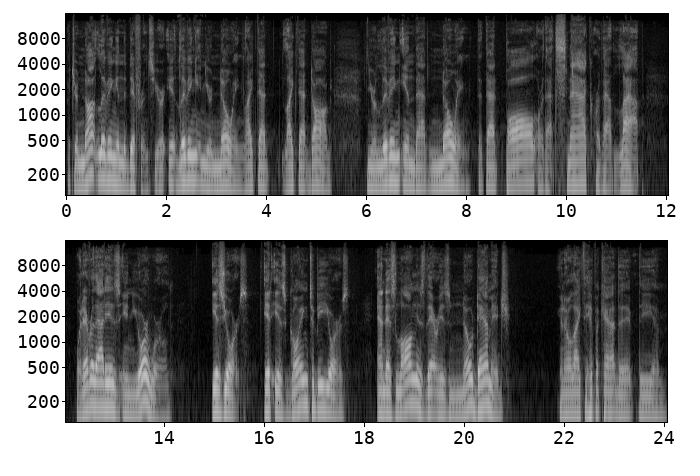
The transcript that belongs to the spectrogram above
but you're not living in the difference, you're living in your knowing, like that, like that dog. You're living in that knowing that that ball or that snack or that lap, whatever that is in your world, is yours. It is going to be yours. And as long as there is no damage, you know, like the, Hippocat- the, the um,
